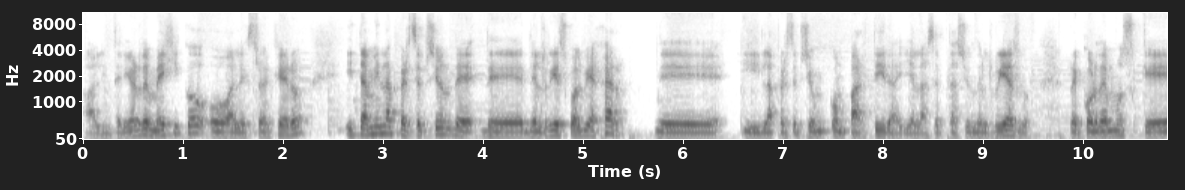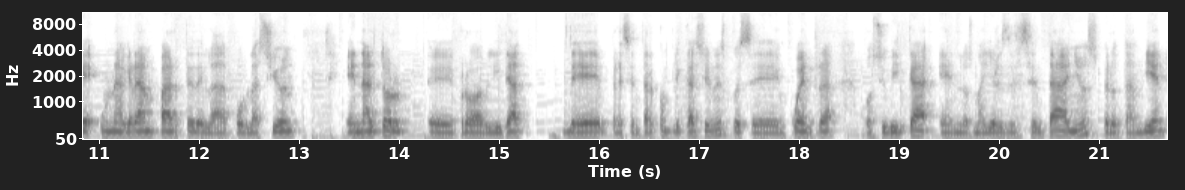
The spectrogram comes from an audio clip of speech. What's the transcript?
al interior de México o al extranjero y también la percepción del riesgo al viajar. Eh, y la percepción compartida y la aceptación del riesgo. Recordemos que una gran parte de la población en alta eh, probabilidad de presentar complicaciones, pues se encuentra o se ubica en los mayores de 60 años, pero también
